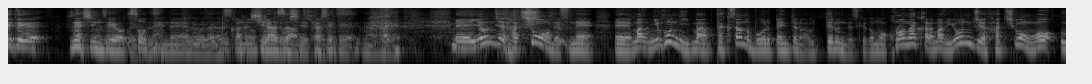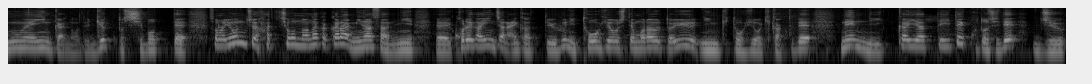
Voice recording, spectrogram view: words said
えてね信ぜようというそうですね。ことでございます。お金を知らず聞かせて、はいえー、48本をですね、えーまだ日本にまあたくさんのボールペンっていうのが売ってるんですけどもこの中からまず48本を運営委員会の方でギュッと絞ってその48本の中から皆さんに、えーこれがいいんじゃないかっていうふうに投票してもらうという人気投票企画で年に1回やっていて今年で10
